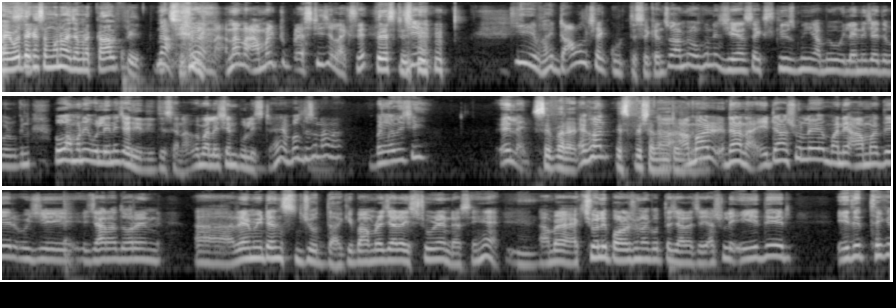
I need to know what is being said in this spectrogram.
ভাই ওদের কাছে মনে হয় যে আমরা কালপ্রিট না না, না আমার একটু প্রেস্টিজে লাগছে প্রেস্টিজ কি রে ভাই ডাবল চেক করতেছে কেন? আমি ওখানে যে আছে এক্সকিউজ মি আমি ওই লাইনে যাইতে পারব কিনা? ও আমার ওই লাইনে যাইতে দিতেছে না ওই মালয়েশিয়ান পুলিশটা হ্যাঁ বলতেছে না না বাংলাদেশি এই লাইন সেপারেট এখন স্পেশাল আমার না না এটা আসলে মানে আমাদের ওই যে যারা ধরেন রেমিটেন্স যোদ্ধা কিংবা আমরা যারা স্টুডেন্ট আছি হ্যাঁ আমরা অ্যাকচুয়ালি পড়াশোনা করতে যারা চাই আসলে এদের এদের থেকে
